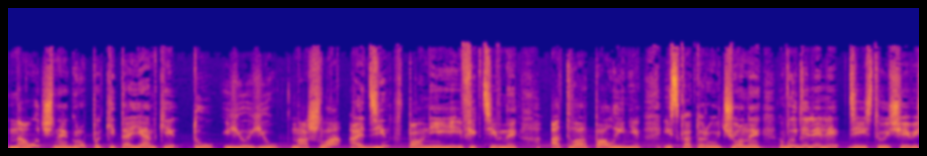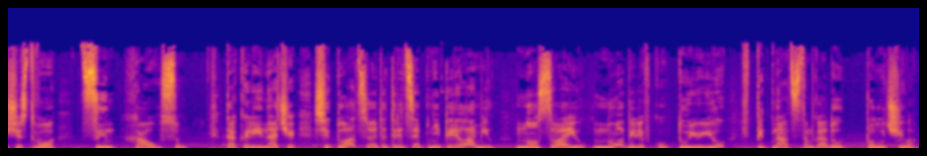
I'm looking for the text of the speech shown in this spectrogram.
научная группа китаянки Ту Юю нашла один вполне эффективный – отвар полыни, из которой ученые выделили действующее вещество цинхаусу. Так или иначе, ситуацию этот рецепт не переломил, но свою Нобелевку Ту Юю в 2015 году получила.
